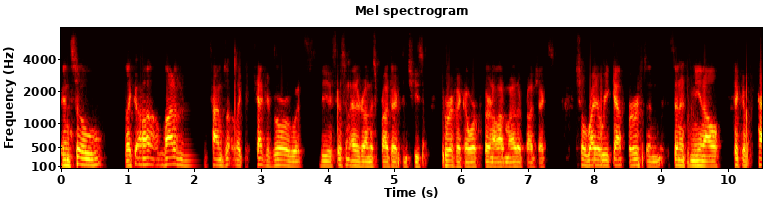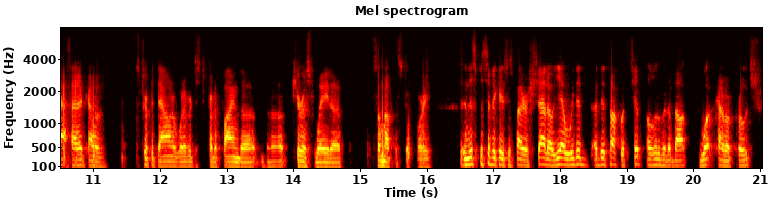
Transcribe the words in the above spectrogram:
And so, like uh, a lot of times, like Kat Gregorowicz, the assistant editor on this project, and she's terrific. I work with her on a lot of my other projects. She'll write a recap first and send it to me, and I'll take a pass at it, kind of strip it down or whatever, just try to find the, the purest way to sum up the story. In this specific case with Spider Shadow, yeah, we did. I did talk with Chip a little bit about what kind of approach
